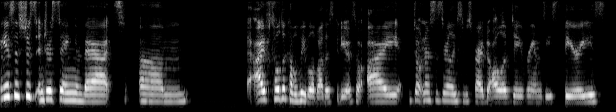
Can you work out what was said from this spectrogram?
I guess it's just interesting that um, I've told a couple people about this video, so I don't necessarily subscribe to all of Dave Ramsey's theories,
